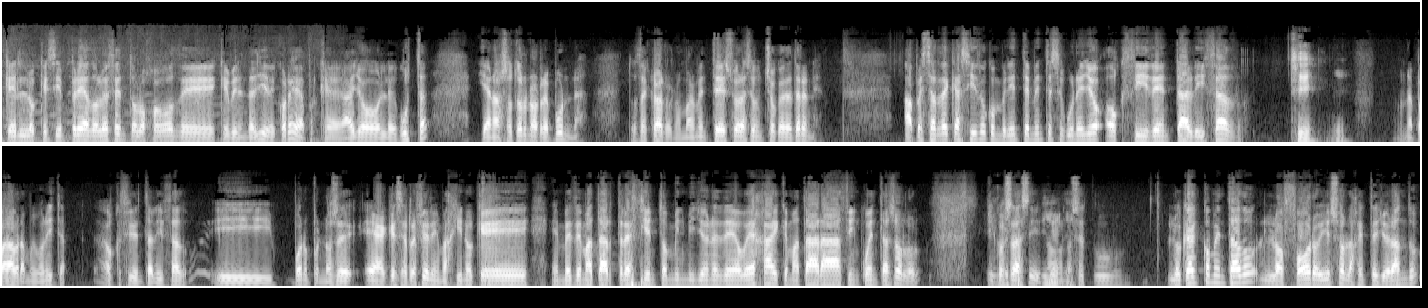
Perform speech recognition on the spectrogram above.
Que es lo que siempre adolece en todos los juegos de que vienen de allí, de Corea, porque a ellos les gusta y a nosotros nos repugna. Entonces, claro, normalmente suele ser un choque de trenes. A pesar de que ha sido convenientemente, según ellos, occidentalizado sí. una palabra muy bonita, occidentalizado. Y bueno, pues no sé a qué se refiere. Imagino que en vez de matar 300 mil millones de ovejas hay que matar a 50 solo. ¿no? Y 50 cosas así. ¿no? sé tú. Lo que han comentado, los foros y eso, la gente llorando,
